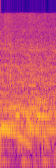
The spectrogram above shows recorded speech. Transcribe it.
Yeah!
